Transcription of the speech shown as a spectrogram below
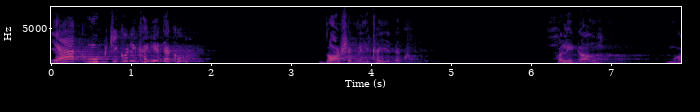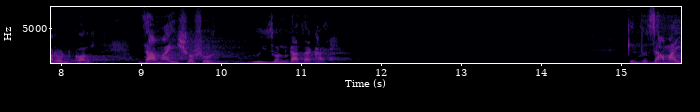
এক মুক্তি করে খাইয়ে দেখো। দশ এম খাইয়ে দেখো। ফলিডল মরণ কল। জামাই, শ্বশুর দুইজন গাঁজা খায়। কিন্তু জামাই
